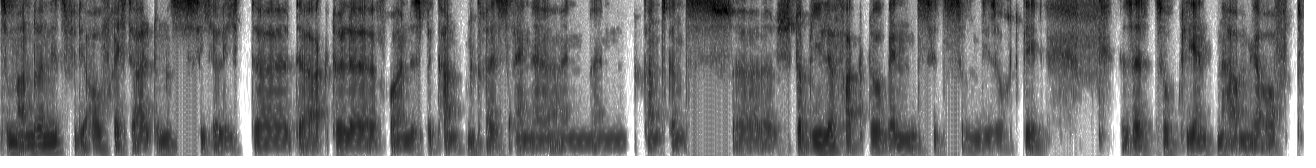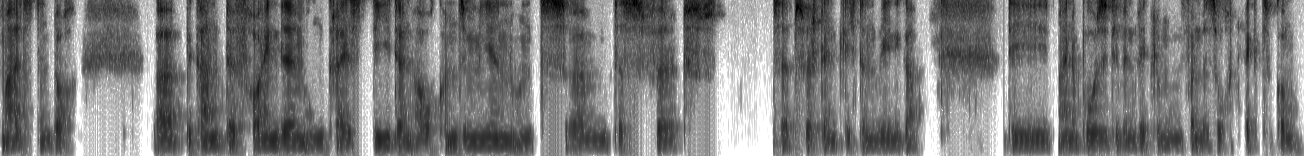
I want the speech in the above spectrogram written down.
Zum anderen jetzt für die Aufrechterhaltung ist sicherlich der, der aktuelle Freundesbekanntenkreis eine, ein, ein ganz, ganz äh, stabiler Faktor, wenn es jetzt um die Sucht geht. Das heißt, Suchtklienten haben ja oftmals dann doch äh, bekannte Freunde im Umkreis, die dann auch konsumieren und ähm, das fördert selbstverständlich dann weniger die, eine positive Entwicklung, um von der Sucht wegzukommen.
